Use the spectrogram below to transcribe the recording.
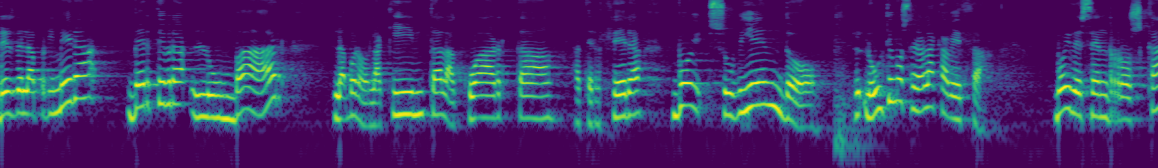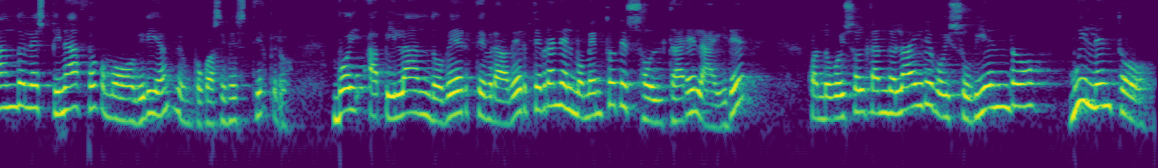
desde la primera vértebra lumbar, bueno, la quinta, la cuarta, la tercera, voy subiendo, lo último será la cabeza, voy desenroscando el espinazo, como dirían, un poco así bestia, pero voy apilando vértebra a vértebra en el momento de soltar el aire. Cuando voy soltando el aire, voy subiendo muy lento,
